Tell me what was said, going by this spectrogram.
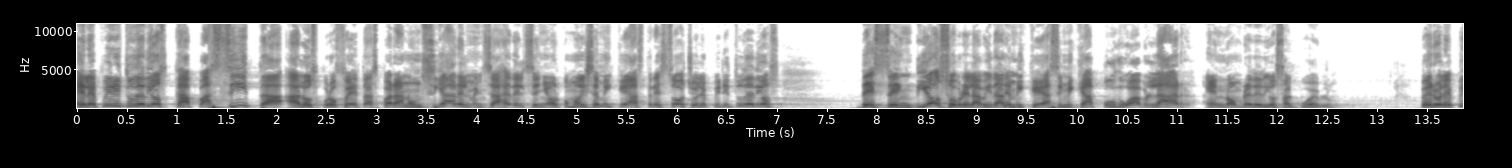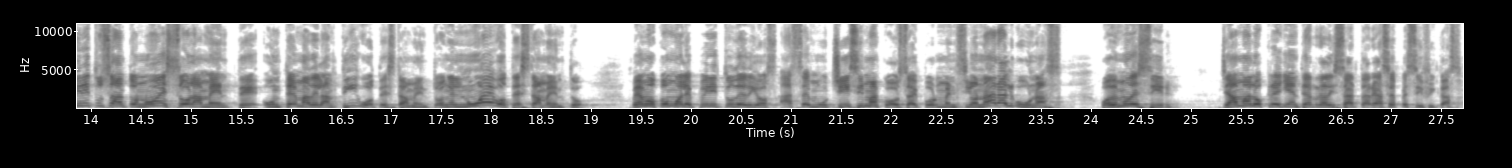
el Espíritu de Dios capacita a los profetas para anunciar el mensaje del Señor. Como dice Miqueas 3:8, el Espíritu de Dios descendió sobre la vida de Miqueas y Miqueas pudo hablar en nombre de Dios al pueblo. Pero el Espíritu Santo no es solamente un tema del Antiguo Testamento. En el Nuevo Testamento vemos cómo el Espíritu de Dios hace muchísimas cosas. Y por mencionar algunas, podemos decir, llama a los creyentes a realizar tareas específicas,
